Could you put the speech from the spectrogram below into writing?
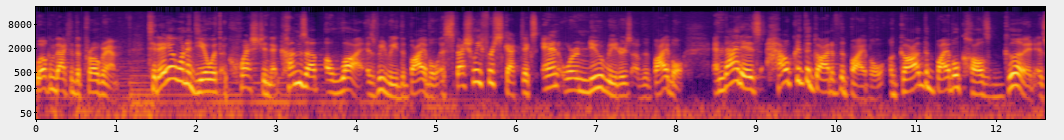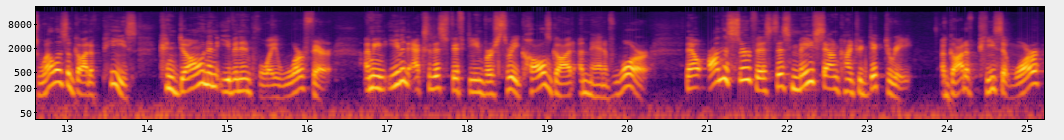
Welcome back to the program. Today I want to deal with a question that comes up a lot as we read the Bible, especially for skeptics and or new readers of the Bible. And that is, how could the God of the Bible, a God the Bible calls good as well as a God of peace, condone and even employ warfare? I mean, even Exodus 15 verse 3 calls God a man of war. Now, on the surface, this may sound contradictory. A God of peace at war?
